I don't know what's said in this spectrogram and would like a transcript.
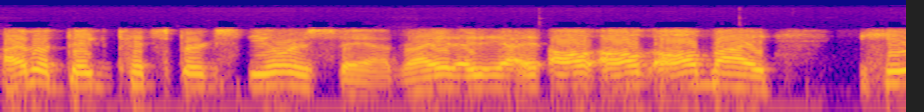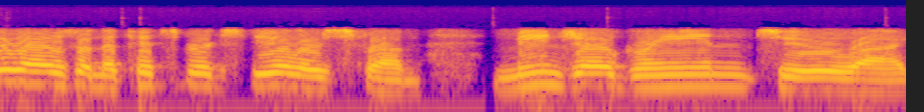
I'm a big Pittsburgh Steelers fan, right? I, I, all all all my heroes on the Pittsburgh Steelers from Mean Joe Greene to uh,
